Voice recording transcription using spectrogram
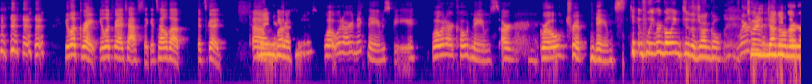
you look great. You look fantastic. It's held up. It's good. Um, mine would be what, raccoon eyes. what would our nicknames be? What would our code names? Our bro trip names? If we were going to the jungle, We were going to the jungle. murder-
